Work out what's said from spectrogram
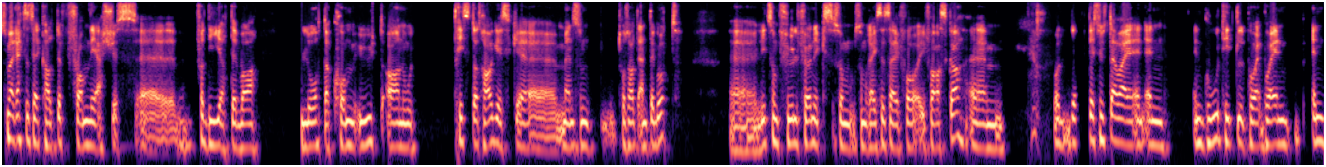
Som jeg rett og slett kalte 'From the Ashes', eh, fordi at det var låta kom ut av noe trist og tragisk, eh, men som tross alt endte godt. Eh, litt som fugl Føniks som, som, reiser seg fra, fra aska. og Det, det syns jeg var en, en, en god tittel på, på en, en,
